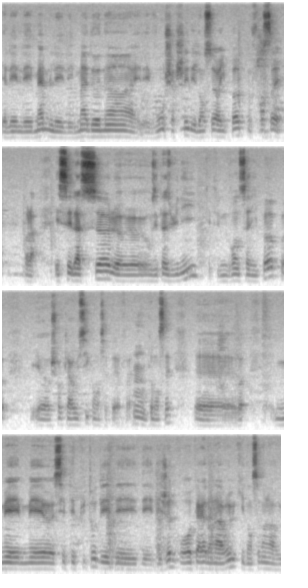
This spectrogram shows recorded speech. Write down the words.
Il y a les, les- même les, les Madonna et les vont chercher des danseurs hip-hop français. Voilà. Et c'est la seule euh, aux États-Unis, qui est une grande scène hip-hop. Euh, je crois que la Russie commençait, enfin, Mm. commençait. Euh, voilà. mais mais c'était plutôt des, des- des- des jeunes qu'on repérait dans la rue, qui dansaient dans la rue.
